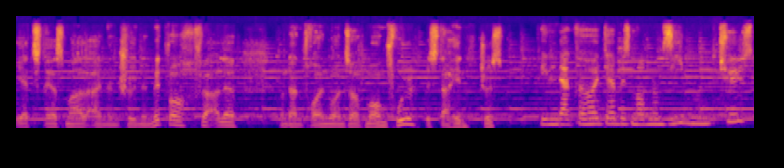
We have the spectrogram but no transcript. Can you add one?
Jetzt erstmal einen schönen Mittwoch für alle. Und dann freuen wir uns auf morgen früh. Bis dahin. Tschüss. Vielen Dank für heute. Bis morgen um sieben. Tschüss.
